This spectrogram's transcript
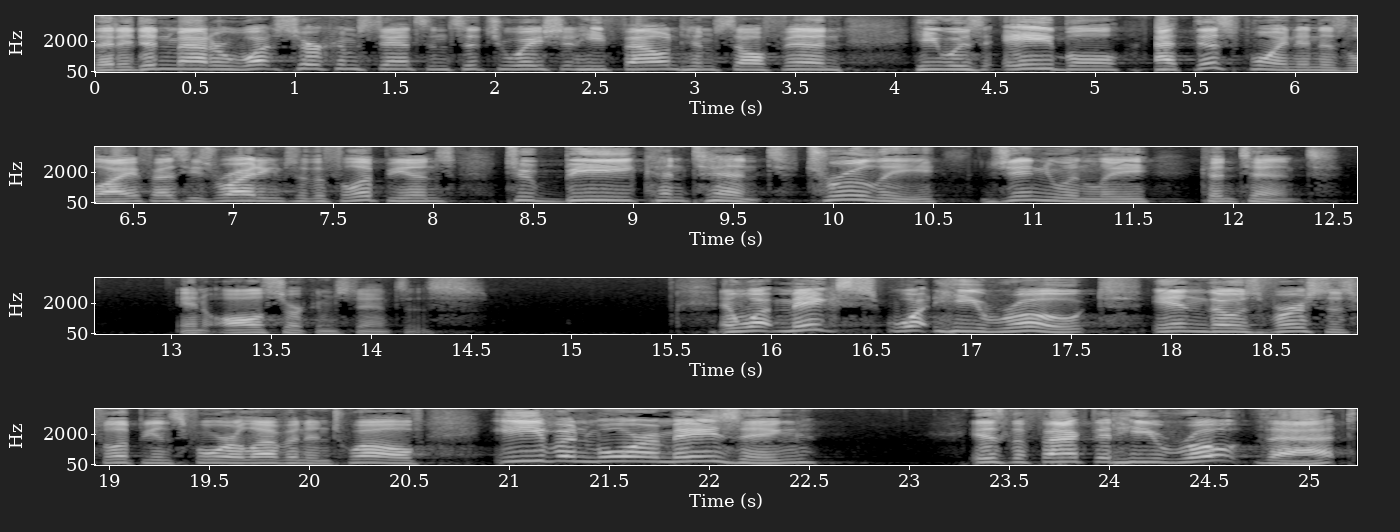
That it didn't matter what circumstance and situation he found himself in, he was able at this point in his life, as he's writing to the Philippians, to be content, truly, genuinely content in all circumstances. And what makes what he wrote in those verses, Philippians 4 11 and 12, even more amazing is the fact that he wrote that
